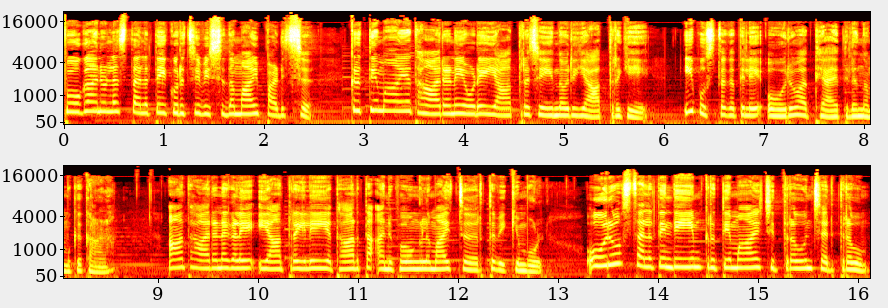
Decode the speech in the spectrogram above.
പോകാനുള്ള സ്ഥലത്തെക്കുറിച്ച് വിശദമായി പഠിച്ച് കൃത്യമായ ധാരണയോടെ യാത്ര ചെയ്യുന്ന ഒരു യാത്രികയെ ഈ പുസ്തകത്തിലെ ഓരോ അധ്യായത്തിലും നമുക്ക് കാണാം. ആ ധാരണകളെ യാത്രയിലെ യഥാർത്ഥ അനുഭവങ്ങളുമായി ചേർത്ത് വെക്കുമ്പോൾ ഓരോ സ്ഥലത്തിന്റെയും കൃത്യമായ ചിത്രവും ചരിത്രവും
